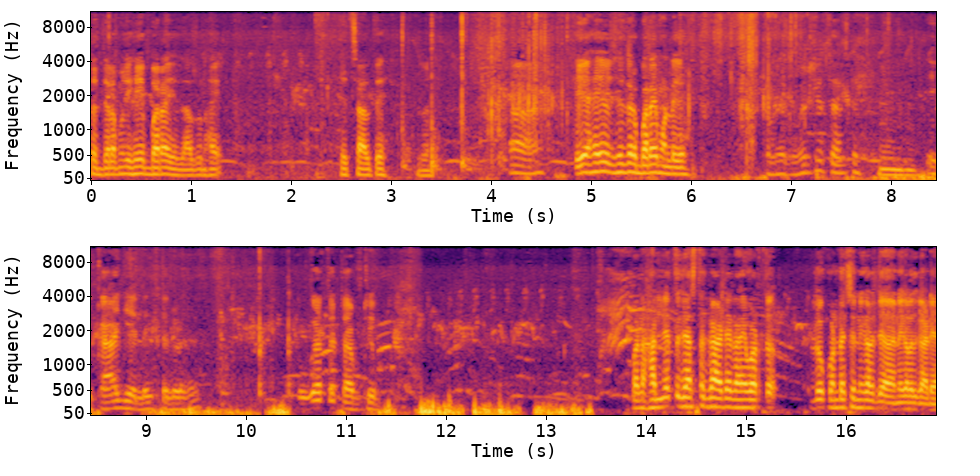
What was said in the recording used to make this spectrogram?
सध्याला म्हणजे हे बरं आहे अजून आहे. हे चालतंय अजून. हा. हे आहे हे जरा बरं आहे म्हणलं. थोड्या वर्ष हम्म. हे काय गेलंय सगळं? उगाच टापटीप पण हल्ल्यात तर जास्त गाड्या नाही वाटतं. लोखंडाच्या निघाल निघाल गाड्या.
